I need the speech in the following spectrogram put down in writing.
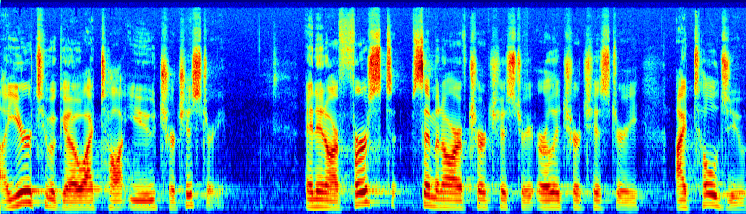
a year or two ago, I taught you church history. And in our first seminar of church history, early church history, I told you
